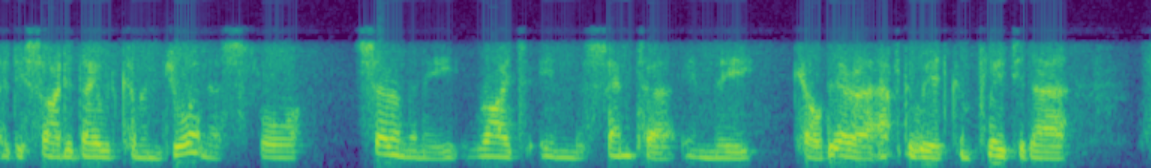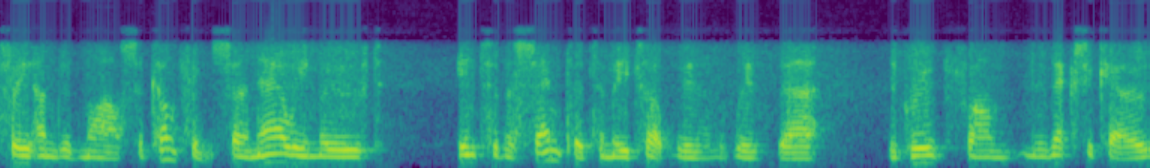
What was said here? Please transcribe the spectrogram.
uh, decided they would come and join us for ceremony right in the center in the caldera after we had completed our 300 mile circumference. So now we moved into the center to meet up with, with uh, the group from New Mexico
